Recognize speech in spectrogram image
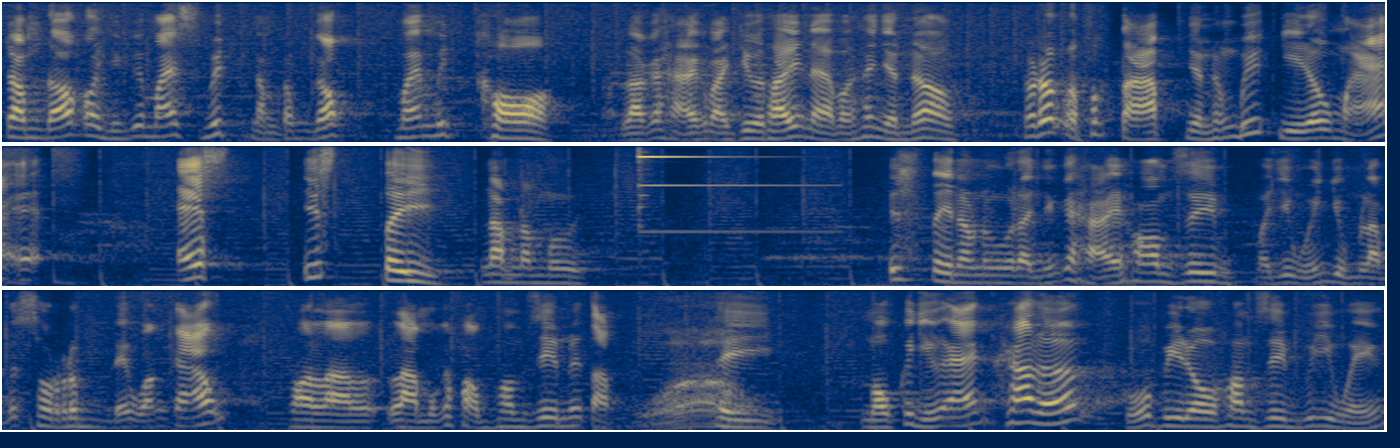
trong đó có những cái máy Smith nằm trong góc máy Mid Core là cái hệ các bạn chưa thấy nè bạn thấy nhìn đó không? Nó rất là phức tạp nhìn không biết gì đâu mã SXT 550 XT550 là những cái hệ home gym mà Duy Nguyễn dùng làm cái showroom để quảng cáo hoặc là làm một cái phòng home gym để tập. Wow. thì một cái dự án khá lớn của video home gym của Duy Nguyễn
